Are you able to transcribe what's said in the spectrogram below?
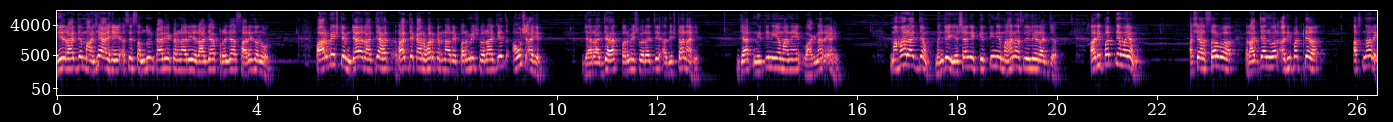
हे राज्य माझे आहे असे समजून कार्य करणारे राजा प्रजा सारेजण होत. पारमेष्ट्यम ज्या राज्यात राज्यकारभार करणारे परमेश्वराचेच अंश आहेत ज्या राज्यात परमेश्वराचे अधिष्ठान आहे ज्यात नीतिनियमाने वागणारे आहे. महाराज्यम म्हणजे यशाने कीर्तीने महान असलेले राज्य अधिपत्यमयम अशा सर्व राज्यांवर अधिपत्य असणारे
